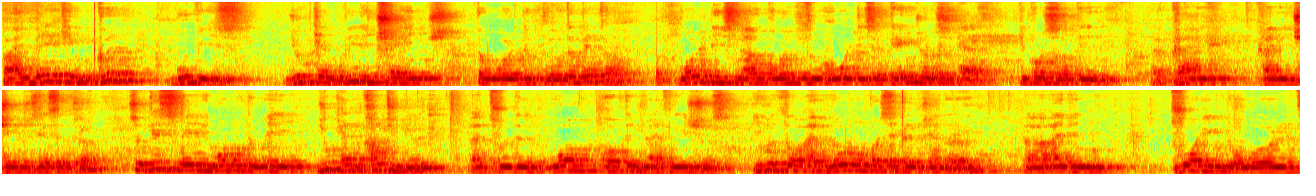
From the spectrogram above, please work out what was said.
by making good movies, you can really change the world for the better. World is now going through all this dangerous path because of the uh, climate climate changes, etc. So this may be one of the ways you can contribute uh, to the work of the United Nations. Even though I'm no longer Secretary General, uh, I've been touring the world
